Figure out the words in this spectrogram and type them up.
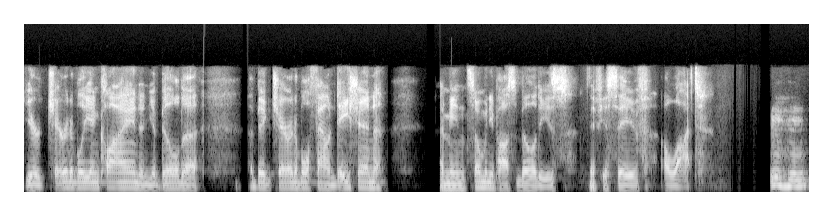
you're charitably inclined and you build a, a big charitable foundation. I mean, so many possibilities if you save a lot. Mm-hmm.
